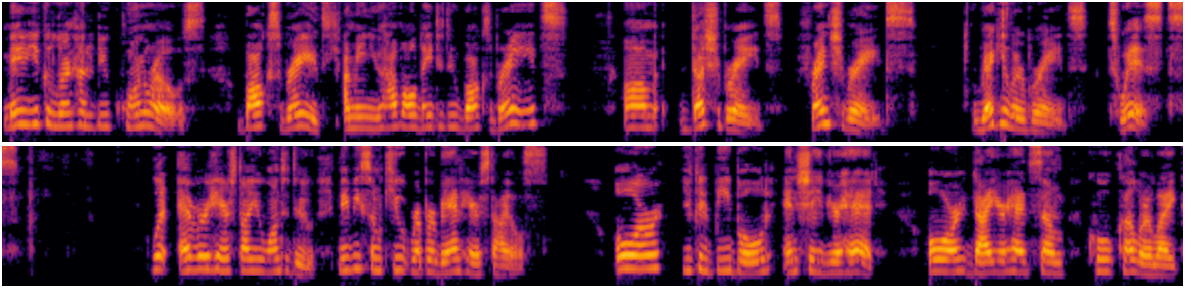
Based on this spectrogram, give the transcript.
Maybe you could learn how to do cornrows, box braids. I mean, you have all day to do box braids. Um, Dutch braids, French braids, regular braids, twists. Whatever hairstyle you want to do. Maybe some cute rubber band hairstyles. Or you could be bold and shave your head. Or dye your head some cool color like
